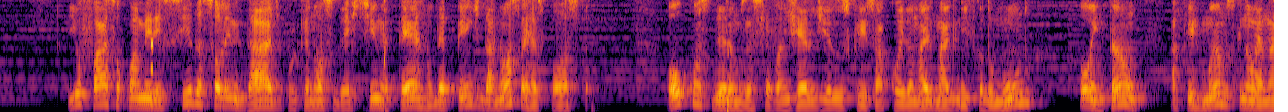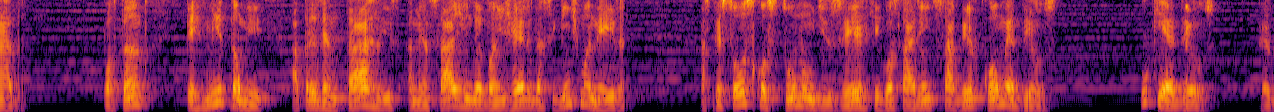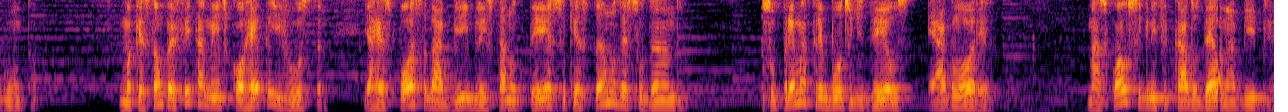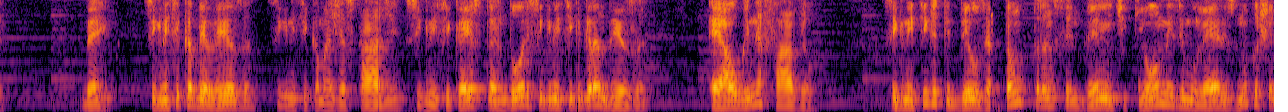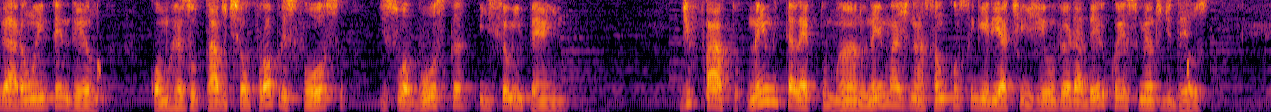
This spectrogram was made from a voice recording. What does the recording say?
E o faço com a merecida solenidade, porque nosso destino eterno depende da nossa resposta. Ou consideramos este Evangelho de Jesus Cristo a coisa mais magnífica do mundo, ou então afirmamos que não é nada. Portanto, permitam-me apresentar-lhes a mensagem do Evangelho da seguinte maneira: As pessoas costumam dizer que gostariam de saber como é Deus. O que é Deus? perguntam. Uma questão perfeitamente correta e justa, e a resposta da Bíblia está no texto que estamos estudando. O supremo atributo de Deus é a glória. Mas qual o significado dela na Bíblia? Bem, Significa beleza, significa majestade, significa esplendor e significa grandeza. É algo inefável. Significa que Deus é tão transcendente que homens e mulheres nunca chegarão a entendê-lo, como resultado de seu próprio esforço, de sua busca e de seu empenho. De fato, nem o intelecto humano, nem a imaginação conseguiria atingir um verdadeiro conhecimento de Deus.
